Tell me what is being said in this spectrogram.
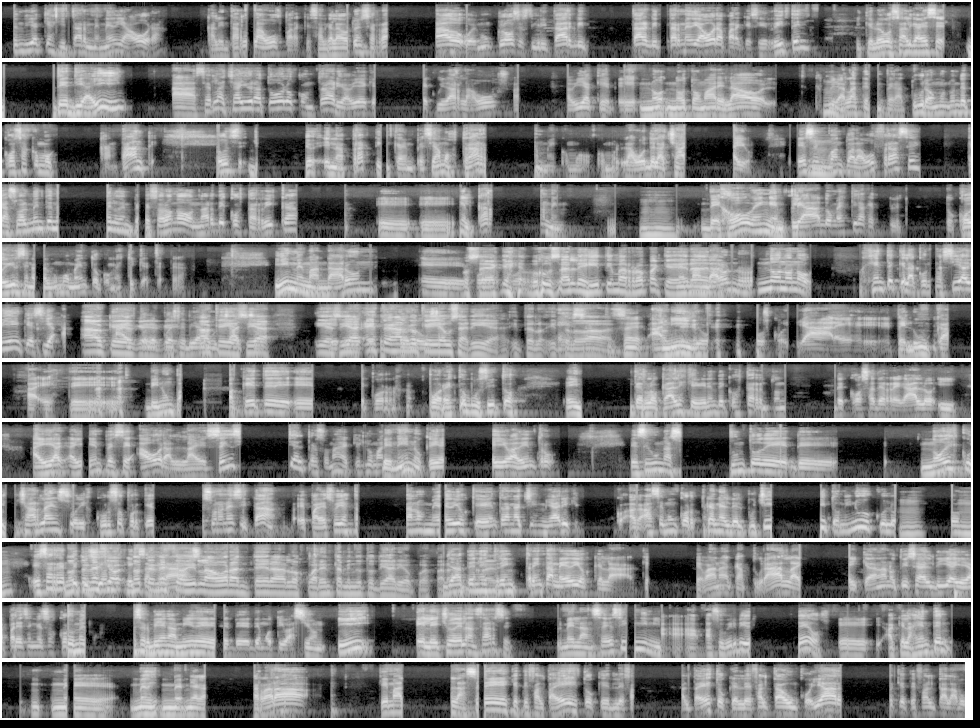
tendría que agitarme media hora, calentar la voz para que salga el auto encerrado o en un closet, gritar, gritar, gritar media hora para que se irriten y que luego salga ese. Desde ahí a hacer la chayo era todo lo contrario, había que cuidar la voz, había que eh, no, no tomar helado, cuidar mm. la temperatura, un montón de cosas como cantante. Entonces, yo, en la práctica empecé a mostrarme como, como la voz de la Chayo. Eso en mm. cuanto a la voz frase, casualmente me los empezaron a donar de Costa Rica eh, eh, el Carmen. De joven, empleada doméstica que le tocó irse en algún momento con esto y etcétera. Y me mandaron eh, o sea que usar legítima ropa que era. Mandaron, No, no, no. Gente que la conocía bien y que decía. Ah, ok, ah, ok. okay. Ah, okay decía, y decía, eh, eh, esto es algo que ella usaría y te lo, y te lo daban. Anillos, collares, peluca. Este, vino un paquete de, por, por estos busitos interlocales que vienen de Costa Rica, de cosas de regalo. Y ahí, ahí empecé. Ahora, la esencia del personaje, que es lo más veneno que ella lleva adentro, ese es un asunto de, no de escucharla en su discurso, porque eso no necesita. Eh, para eso ya están los medios que entran a chismear y que hacen un corte en el del puchito minúsculo. Esa repetición. No tenés, que, oír la hora entera, los 40 minutos diarios, pues. Para, ya tenés 30, medios que, la, que, van a capturarla y, que dan la noticia del día y ahí aparecen esos cortes. Me servían a mí de, de motivación. Y el hecho de lanzarse me lancé sin a, subir videos, eh, a que la gente me, me, agarrara, qué mal la sé, que te falta esto, que le falta esto, que le falta un collar, que te falta la,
